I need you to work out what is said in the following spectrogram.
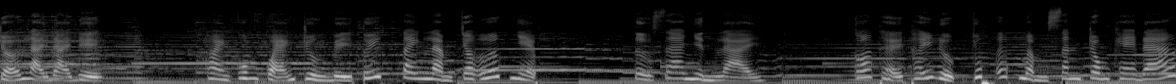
trở lại đại địa. Hoàng cung quảng trường bị tuyết tan làm cho ướt nhẹp. Từ xa nhìn lại, Có thể thấy được chút ít mầm xanh trong khe đá.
